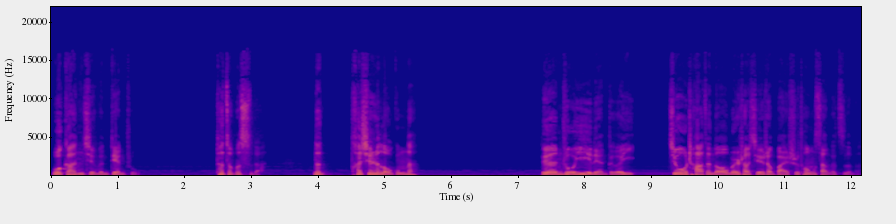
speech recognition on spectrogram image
我赶紧问店主：“她怎么死的？那她现任老公呢？”店主一脸得意，就差在脑门上写上“百事通”三个字了。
